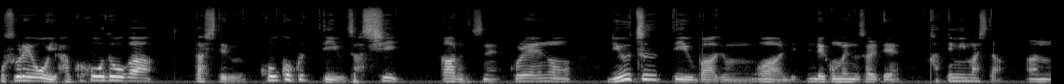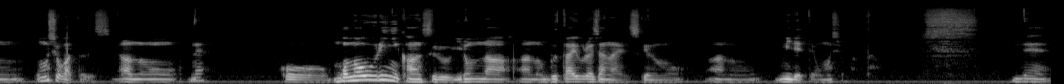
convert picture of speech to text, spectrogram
恐れ多い博報堂が出してる広告っていう雑誌があるんですね。これの流通っていうバージョンはレコメンドされて買ってみました。あの、面白かったです。あの、ね、こう、物売りに関するいろんな、あの、舞台裏じゃないですけども、あの、見れて面白かった。で、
